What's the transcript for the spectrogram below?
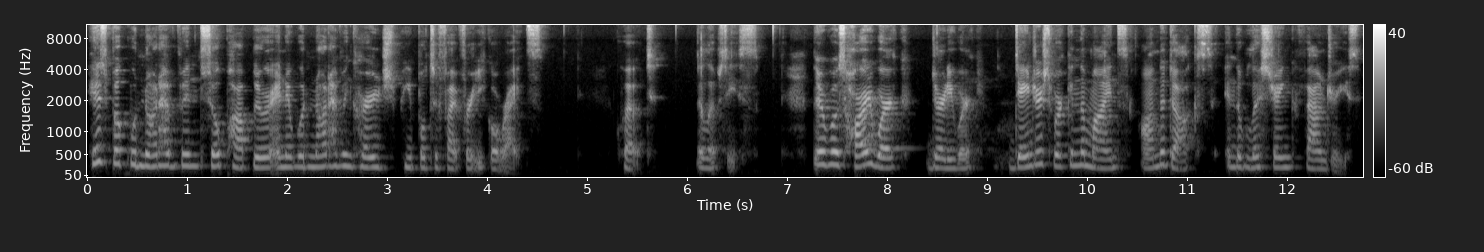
his book would not have been so popular and it would not have encouraged people to fight for equal rights. Quote, ellipses. There was hard work, dirty work, dangerous work in the mines, on the docks, in the blistering foundries.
